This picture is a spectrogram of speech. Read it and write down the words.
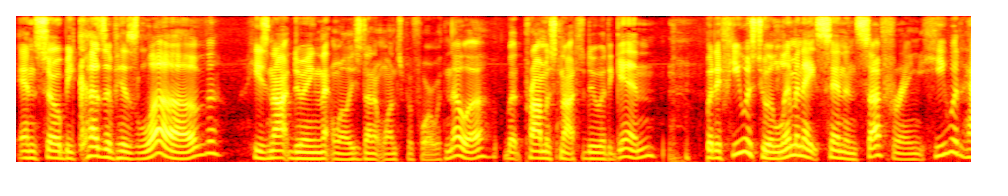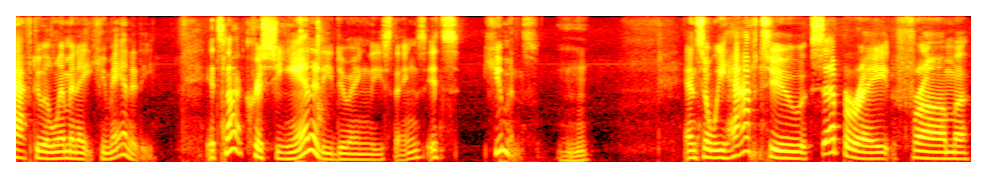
And so, because of his love, he's not doing that. Well, he's done it once before with Noah, but promised not to do it again. But if he was to eliminate sin and suffering, he would have to eliminate humanity. It's not Christianity doing these things, it's humans. Mm-hmm. And so, we have to separate from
